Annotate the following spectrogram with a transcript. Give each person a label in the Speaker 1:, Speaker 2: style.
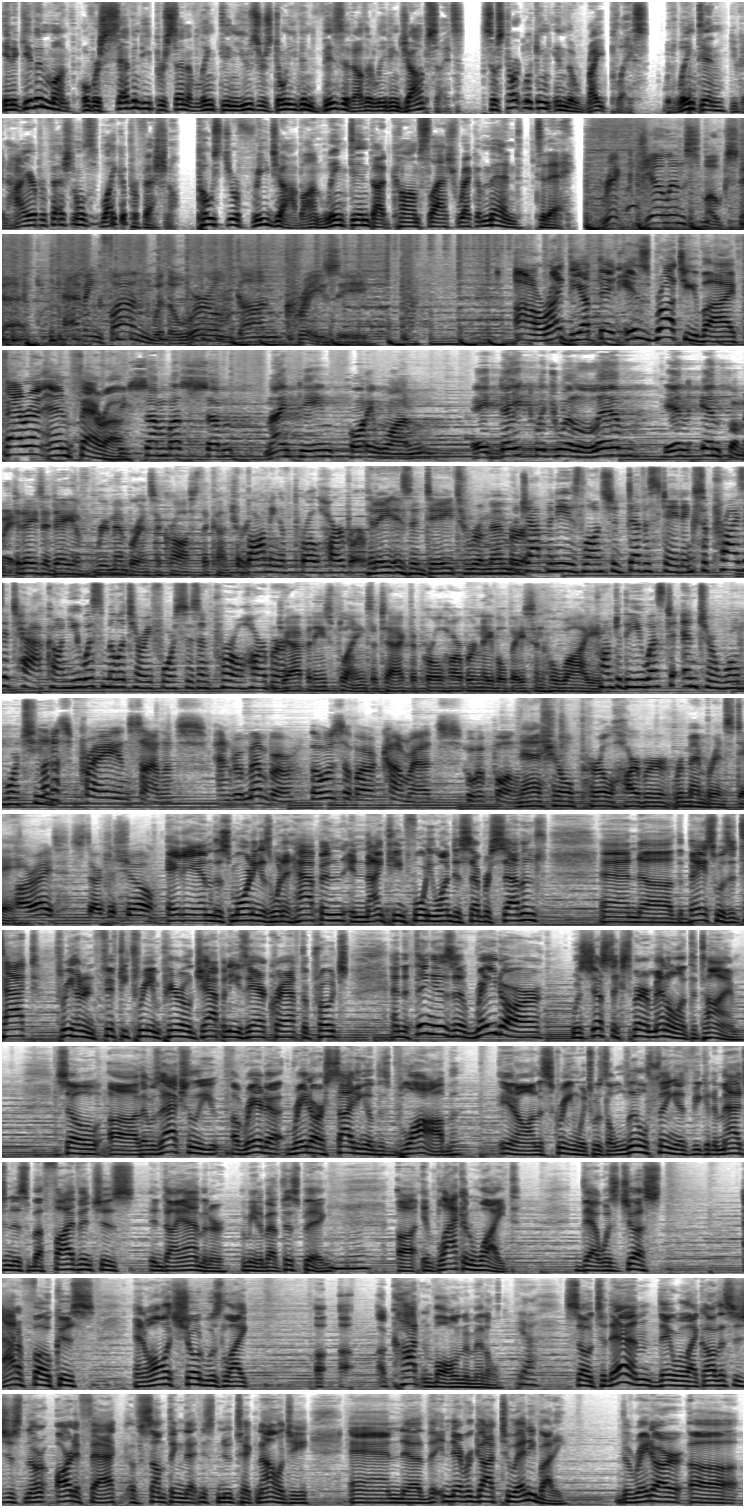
Speaker 1: In a given month, over 70% of LinkedIn users don't even visit other leading job sites. So start looking in the right place. With LinkedIn, you can hire professionals like a professional. Post your free job on linkedin.com slash recommend today.
Speaker 2: Rick, Jill, and Smokestack. Having fun with the world gone crazy.
Speaker 3: All right, the update is brought to you by Farah and Farah.
Speaker 4: December 7th, 1941, a date which will live in infamy.
Speaker 5: Today's a day of remembrance across the country.
Speaker 6: The bombing of Pearl Harbor.
Speaker 7: Today is a day to remember.
Speaker 8: The Japanese launched a devastating surprise attack on U.S. military forces in Pearl Harbor.
Speaker 5: Japanese planes attacked the Pearl Harbor Naval Base in Hawaii.
Speaker 8: Prompted the U.S. to enter World War II.
Speaker 9: Let us pray in silence and remember those of our comrades who have fallen.
Speaker 7: National Pearl Harbor Remembrance Day.
Speaker 10: All right, start the show.
Speaker 3: 8 a.m. this morning is when it happened in 1941, December 7th. And uh, the base was attacked. 353 Imperial Japanese aircraft approached. And the thing is, a radar was just experimental at the time. So uh, there was actually a radar, radar sighting of this blob, you know, on the screen, which was a little thing, if you could imagine this, about five inches in diameter. I mean, about this big, mm-hmm. uh, in black and white, that was just out of focus. And all it showed was like a, a, a cotton ball in the middle.
Speaker 11: Yeah.
Speaker 3: So to them, they were like, "Oh, this is just an artifact of something that is new technology," and uh, it never got to anybody. The radar, uh,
